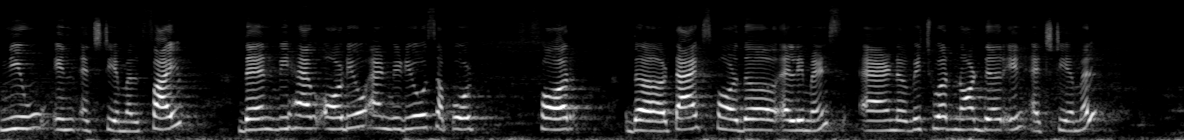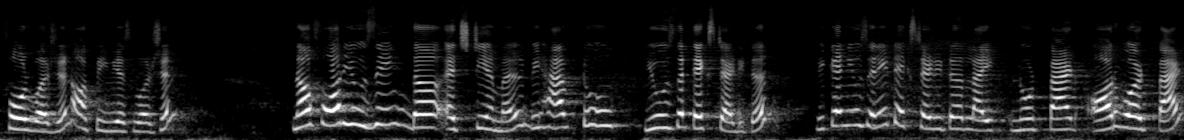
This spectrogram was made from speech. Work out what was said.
new in HTML5. Then we have audio and video support for the tags for the elements and which were not there in HTML4 version or previous version. Now for using the HTML, we have to use the text editor. We can use any text editor like Notepad or WordPad.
